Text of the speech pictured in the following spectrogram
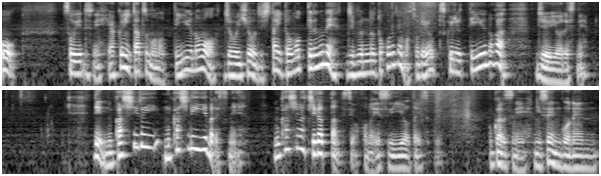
をそういうですね役に立つものっていうのを上位表示したいと思ってるので自分のところでもそれを作るっていうのが重要ですね。で昔で昔で言えばですね昔は違ったんですよこの SEO 対策。僕はですね2005年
